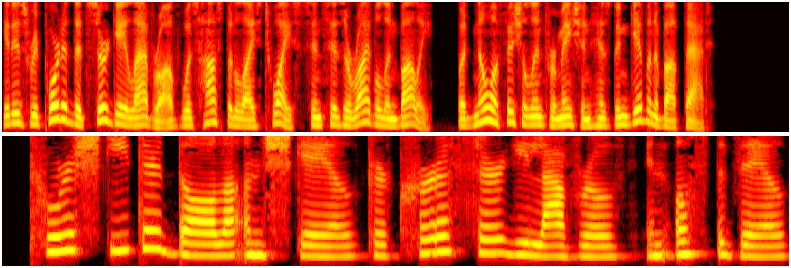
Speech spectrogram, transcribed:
it is reported that Sergei Lavrov was hospitalized twice since his arrival in Bali, but no official information has been given about that. Tuairiscítear dála an scéal gur cuireadh Sergei Lavrov in ospidéal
